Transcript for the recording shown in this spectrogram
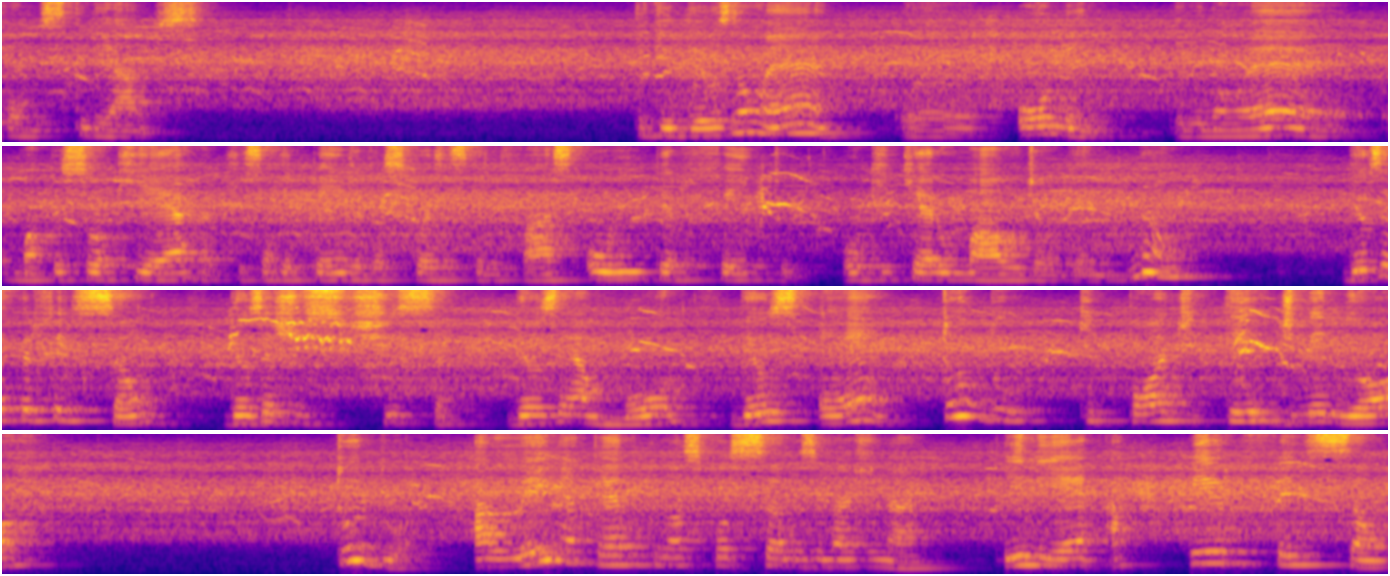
fomos criados. Porque Deus não é, é homem ele não é uma pessoa que erra, que se arrepende das coisas que ele faz, ou imperfeito, ou que quer o mal de alguém. Não. Deus é perfeição, Deus é justiça, Deus é amor, Deus é tudo que pode ter de melhor. Tudo, além até do que nós possamos imaginar. Ele é a perfeição.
